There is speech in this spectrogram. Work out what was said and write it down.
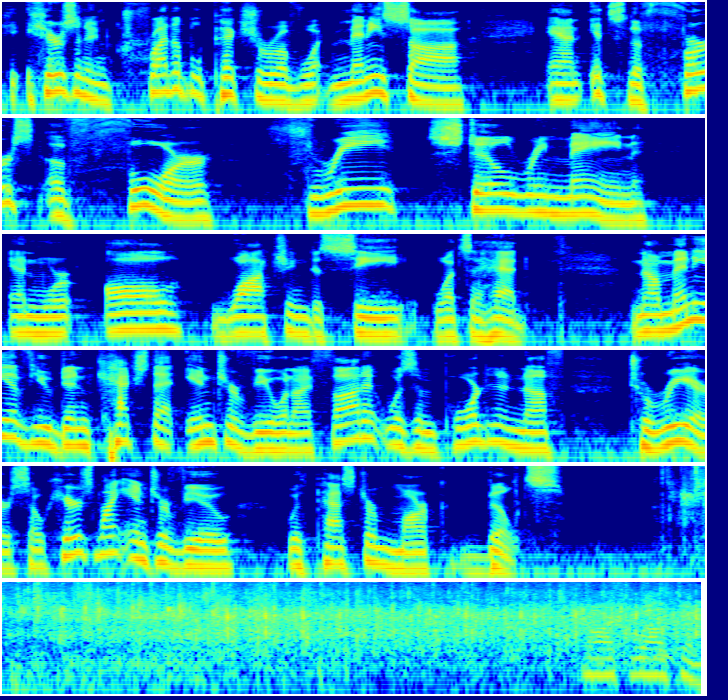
Here's an incredible picture of what many saw, and it's the first of four. Three still remain, and we're all watching to see what's ahead. Now, many of you didn't catch that interview, and I thought it was important enough to rear. So here's my interview with Pastor Mark Biltz. Mark, welcome.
